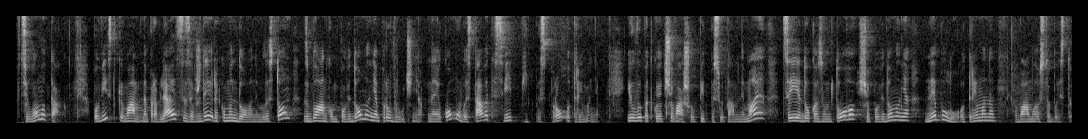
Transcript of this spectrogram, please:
В цілому так. Повістки вам направляються завжди рекомендованим листом з бланком повідомлення про вручення, на якому ви ставите свій підпис про отримання. І у випадку, якщо вашого підпису там немає, це є доказом того, що повідомлення не було отримано вами особисто.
